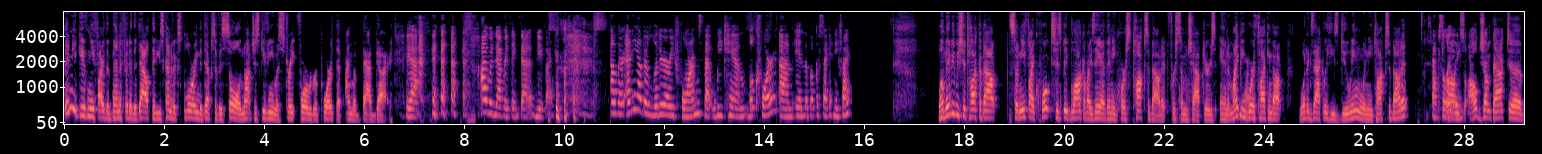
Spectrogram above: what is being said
then you give Nephi the benefit of the doubt that he's kind of exploring the depths of his soul and not just giving you a straightforward report that I'm a bad guy. Yeah. I would never think that of Nephi. Are there any other literary forms that we can look for um, in the book of Second Nephi? Well, maybe we should talk about. So Nephi quotes his big block of Isaiah, then he, of course, talks about it for some chapters, and it might be yes. worth talking about what exactly he's doing when he talks about it. Absolutely. Um, so I'll jump back to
